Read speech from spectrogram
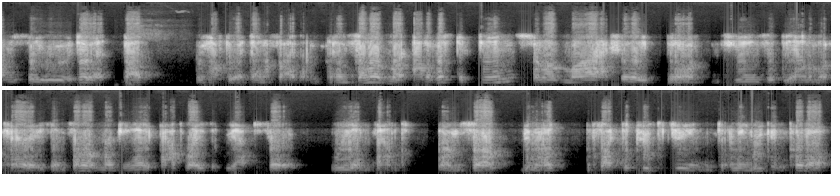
obviously we would do it, but we have to identify them. And some of them are atavistic genes, some of them are actually, you know, genes that the animal carries, and some of them are genetic pathways that we have to sort of reinvent. Um, so, you know, it's like the tooth gene. I mean, we can put a,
